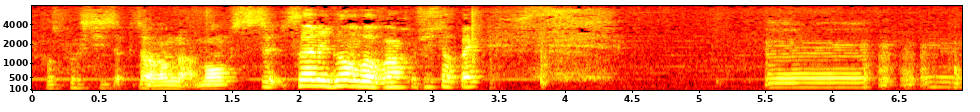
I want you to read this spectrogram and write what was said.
Je pense pas que si ça. Ça là. Bon, ça les gars, on va voir juste après. Hum, hum, hum,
